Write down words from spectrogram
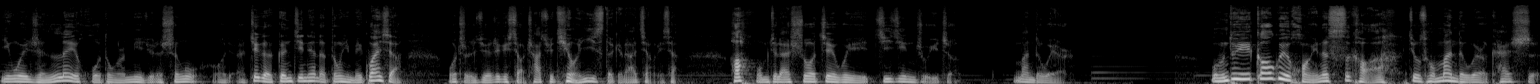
因为人类活动而灭绝的生物。我觉得这个跟今天的东西没关系啊，我只是觉得这个小插曲挺有意思的，给大家讲一下。好，我们就来说这位激进主义者曼德维尔。我们对于高贵谎言的思考啊，就从曼德维尔开始。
